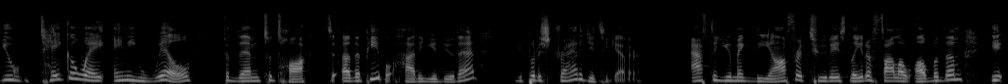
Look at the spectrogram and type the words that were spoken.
you take away any will for them to talk to other people. How do you do that? You put a strategy together. After you make the offer, two days later, follow up with them. You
